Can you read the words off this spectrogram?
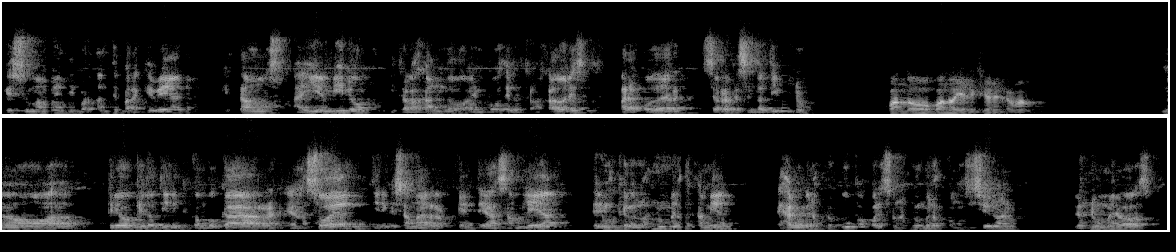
que es sumamente importante para que vean que estamos ahí en vilo y trabajando en pos de los trabajadores para poder ser representativos, ¿no? ¿Cuándo, ¿cuándo hay elecciones, Germán? no ah, creo que lo tiene que convocar a SOEL, tiene que llamar gente a asamblea, tenemos que ver los números también, es algo que nos preocupa, cuáles son los números, cómo se hicieron los números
